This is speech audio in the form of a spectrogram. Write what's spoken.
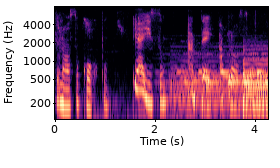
do nosso corpo. E é isso. Até a próxima.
